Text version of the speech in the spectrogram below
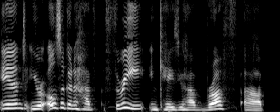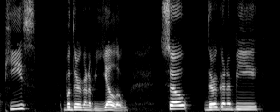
and you're also going to have three in case you have rough uh, peas but they're going to be yellow. So they're going to be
